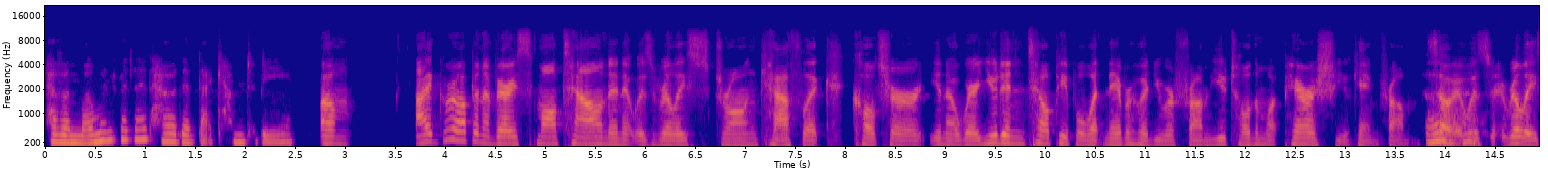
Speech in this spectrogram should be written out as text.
have a moment with it? How did that come to be? um I grew up in a very small town and it was really strong Catholic culture, you know, where you didn't tell people what neighborhood you were from. You told them what parish you came from. Oh, so it was really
